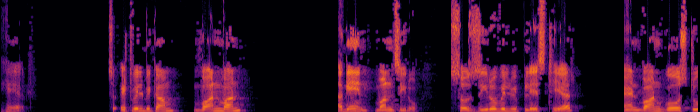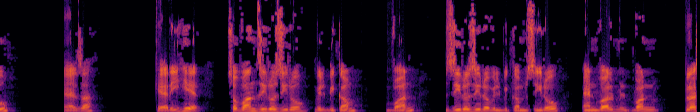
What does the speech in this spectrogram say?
here. So it will become 1 1 again 1 0 so 0 will be placed here and 1 goes to as a carry here. So 1 0 0 will become 1 0 0 will become 0 and 1, 1 plus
